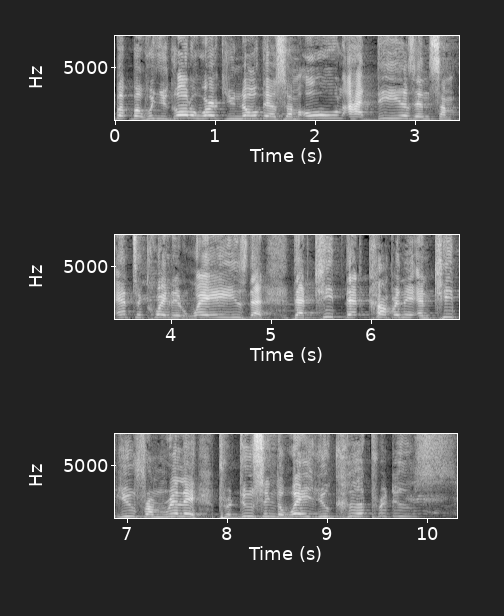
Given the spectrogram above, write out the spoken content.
but, but when you go to work you know there's some old ideas and some antiquated ways that, that keep that company and keep you from really producing the way you could produce.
